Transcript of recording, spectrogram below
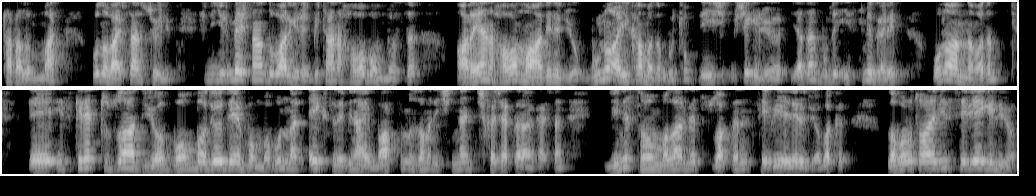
tat alınmaz. Bunu baştan söyleyeyim. Şimdi 25 tane duvar geliyor. Bir tane hava bombası. Arayan hava madeni diyor. Bunu ayıkamadım. Bu çok değişik bir şey geliyor. Ya da burada ismi garip. Onu anlamadım. E, iskelet tuzağı diyor. Bomba diyor. Dev bomba. Bunlar ekstra binayı bastığımız zaman içinden çıkacaklar arkadaşlar. Yeni savunmalar ve tuzakların seviyeleri diyor. Bakın. Laboratuvara bir seviye geliyor.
